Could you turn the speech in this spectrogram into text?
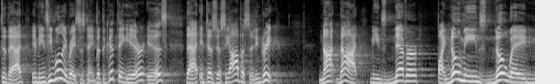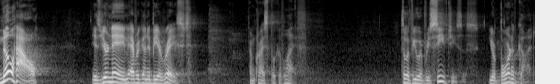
to that, it means he will erase his name. But the good thing here is that it does just the opposite in Greek. Not not means never, by no means, no way, no how is your name ever going to be erased from Christ's book of life. So if you have received Jesus, you're born of God.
